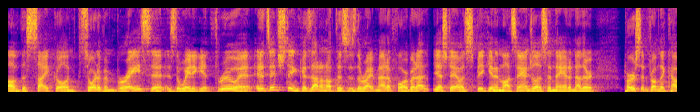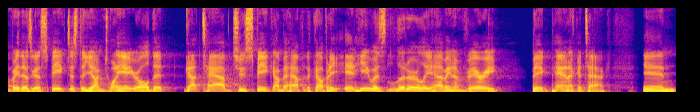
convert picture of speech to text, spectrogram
of the cycle and sort of embrace it is the way to get through it. And it's interesting because I don't know if this is the right metaphor, but I, yesterday I was speaking in Los Angeles and they had another person from the company that was going to speak, just a young 28 year old that got tabbed to speak on behalf of the company. And he was literally having a very big panic attack. And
